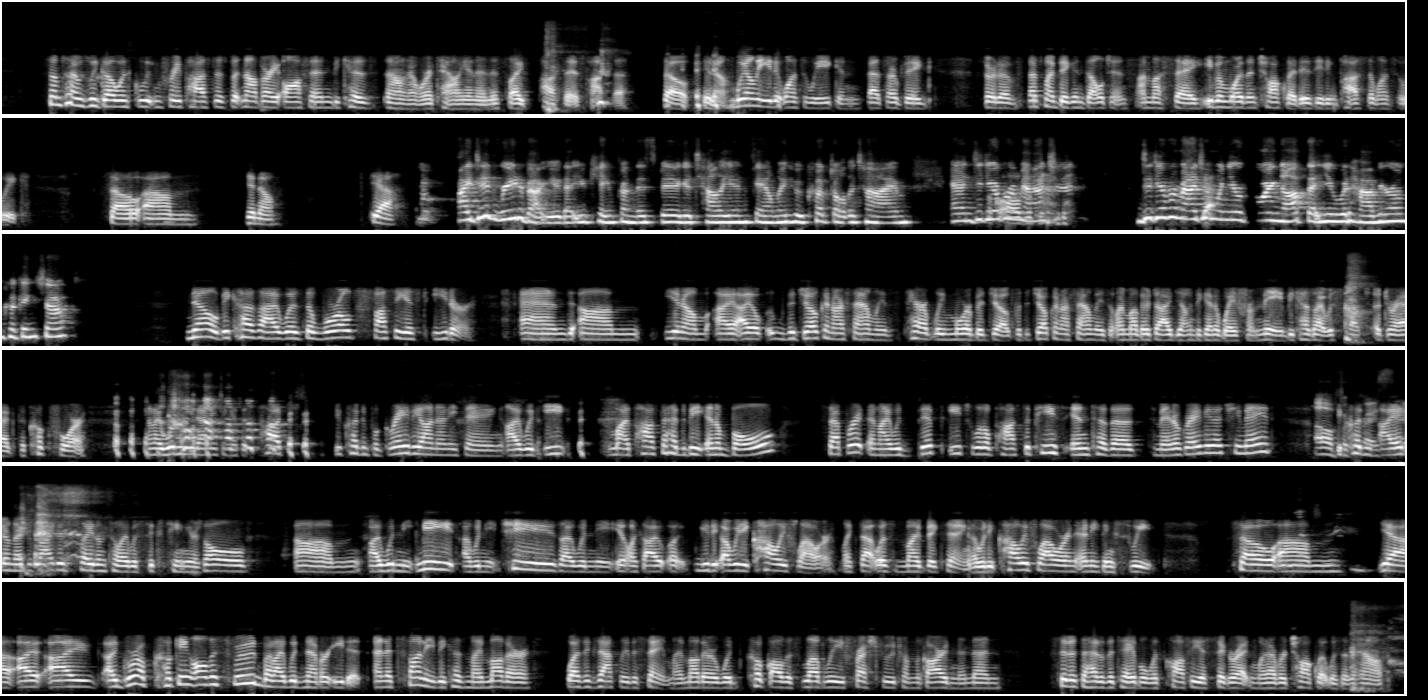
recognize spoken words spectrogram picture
Sometimes we go with gluten-free pastas, but not very often because I don't know we're Italian and it's like pasta is pasta. So you know we only eat it once a week, and that's our big sort of that's my big indulgence. I must say, even more than chocolate is eating pasta once a week. So um, you know, yeah, I did read about you that you came from this big Italian family who cooked all the time. And did you ever All imagine? Did you ever imagine Yeah. when you were growing up that you would have your own cooking show? No, because I was the world's fussiest eater, and um, you know, I, I the joke in our family is a terribly morbid joke, but the joke in our family is that my mother died young to get away from me because I was such a drag to cook for, and I wouldn't eat anything if it touched. You couldn't put gravy on anything. I would eat my pasta had to be in a bowl separate, and I would dip each little pasta piece into the tomato gravy that she made. Oh, You couldn't. Christ's I ate on a divided plate until I was 16 years old. Um, I wouldn't eat meat. I wouldn't eat cheese. I wouldn't eat, you know, like I, you'd- I would eat cauliflower. Like that was my big thing. I would eat cauliflower and anything sweet. So, um, yeah, I, I, I grew up cooking all this food, but I would never eat it. And it's funny because my mother was exactly the same. My mother would cook all this lovely fresh food from the garden and then sit at the head of the table with coffee, a cigarette, and whatever chocolate was in the house.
